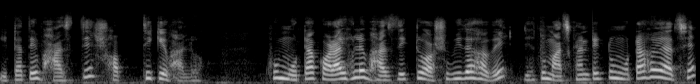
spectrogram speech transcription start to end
এটাতে ভাজতে সব থেকে ভালো। খুব মোটা কড়াই হলে ভাজতে একটু অসুবিধা হবে, যেহেতু মাঝখানটা একটু মোটা হয়ে আছে।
